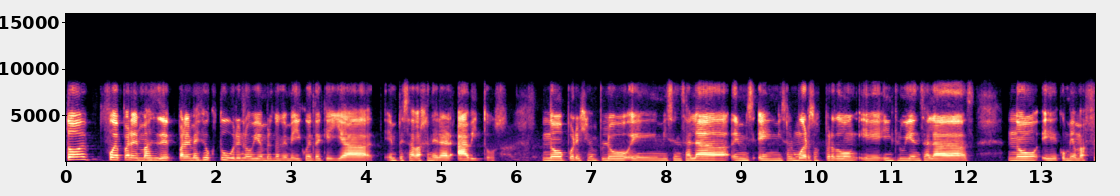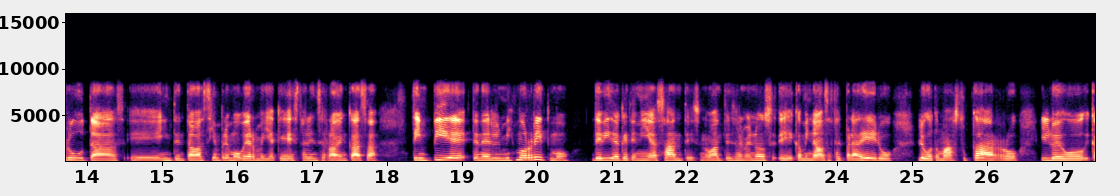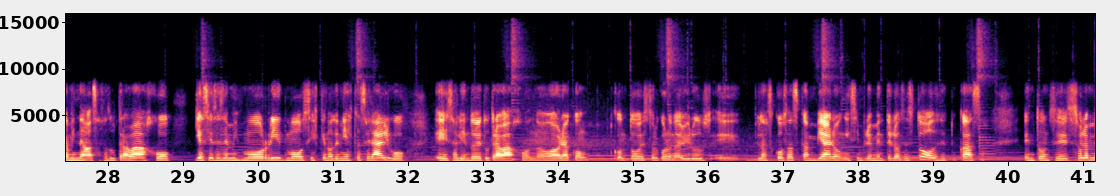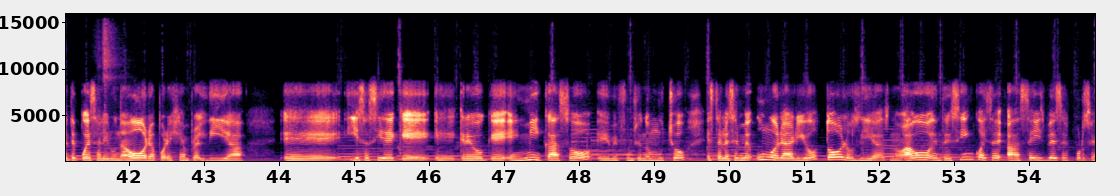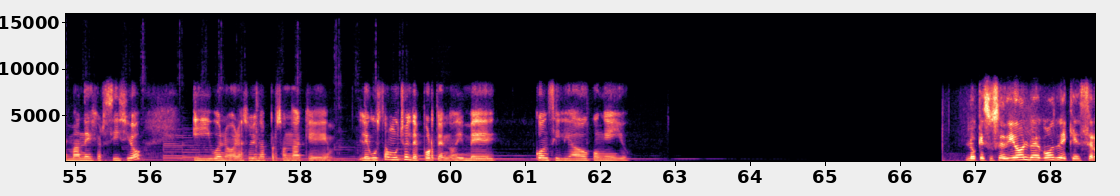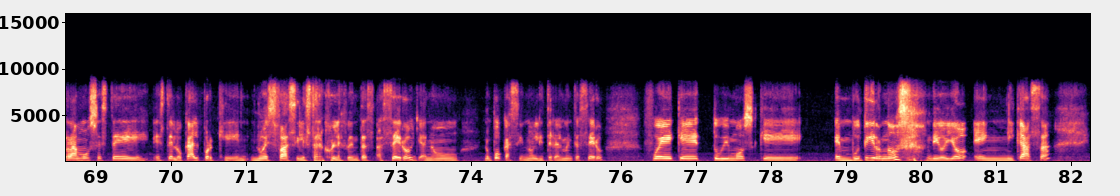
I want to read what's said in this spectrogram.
Todo fue para el, mes de, para el mes de octubre, noviembre, donde me di cuenta que ya empezaba a generar hábitos no, por ejemplo, en mis ensaladas, en mis, en mis almuerzos, perdón, eh, incluía ensaladas, no eh, comía más frutas, eh, intentaba siempre moverme, ya que estar encerrado en casa te impide tener el mismo ritmo de vida que tenías antes, ¿no? Antes al menos eh, caminabas hasta el paradero, luego tomabas tu carro y luego caminabas hasta tu trabajo y hacías ese mismo ritmo si es que no tenías que hacer algo eh, saliendo de tu trabajo, ¿no? Ahora con, con todo esto del coronavirus eh, las cosas cambiaron y simplemente lo haces todo desde tu casa. Entonces solamente puedes salir una hora, por ejemplo, al día. Eh, y es así de que creo que en mi caso me funcionó mucho establecerme un horario todos los días, ¿no? Hago entre 5 a 6 veces por semana ejercicio y bueno, ahora soy una persona que le gusta mucho el deporte, ¿no? Y me he conciliado con ello. Lo que sucedió luego de que cerramos este, este local, porque no es fácil estar con las ventas a cero, ya no, no pocas, sino literalmente a cero, fue que tuvimos que embutirnos, digo yo, en mi casa,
